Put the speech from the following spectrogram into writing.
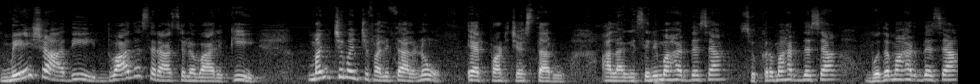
మేషాది ద్వాదశ రాశుల వారికి మంచి మంచి ఫలితాలను ఏర్పాటు చేస్తారు. అలాగే శని మహర్దశ శుక్ర మహర్దశ బుధ మహర్దశ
